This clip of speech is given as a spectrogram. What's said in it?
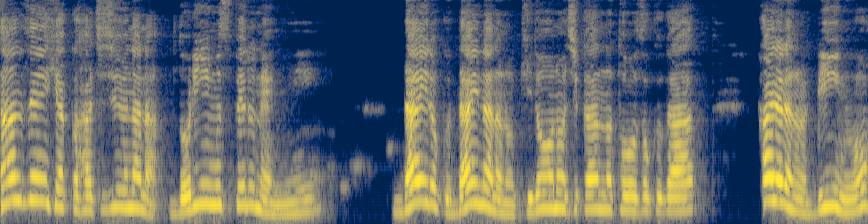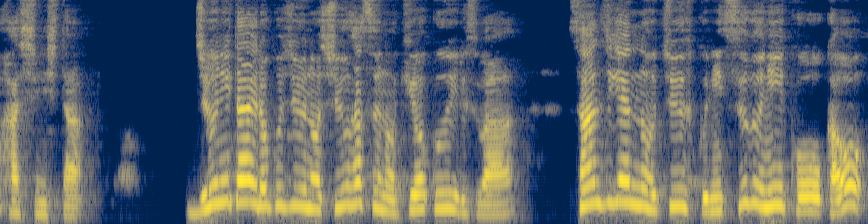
3187ドリームスペル年に、第6、第7の起動の時間の盗賊が、彼らのビームを発信した。12対60の周波数の記憶ウイルスは、3次元の宇宙服にすぐに効果を、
